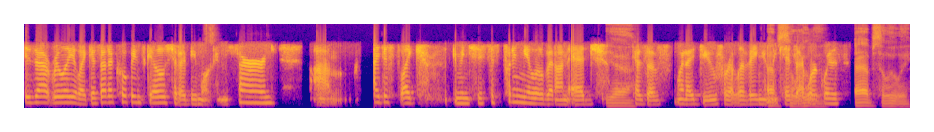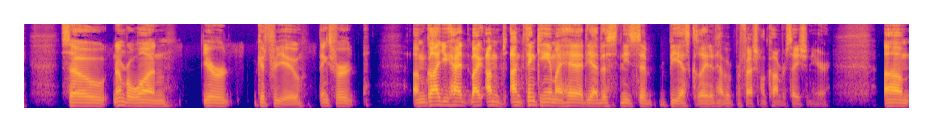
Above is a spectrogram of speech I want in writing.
is that really like, is that a coping skill? Should I be more concerned? Um, I just like, I mean, she's just putting me a little bit on edge Yeah, because of what I do for a living and the kids I work with. absolutely. So number one, you're good for you. Thanks for. I'm glad you had. Like, I'm I'm thinking in my head. Yeah, this needs to be escalated. Have a professional conversation here. Um,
